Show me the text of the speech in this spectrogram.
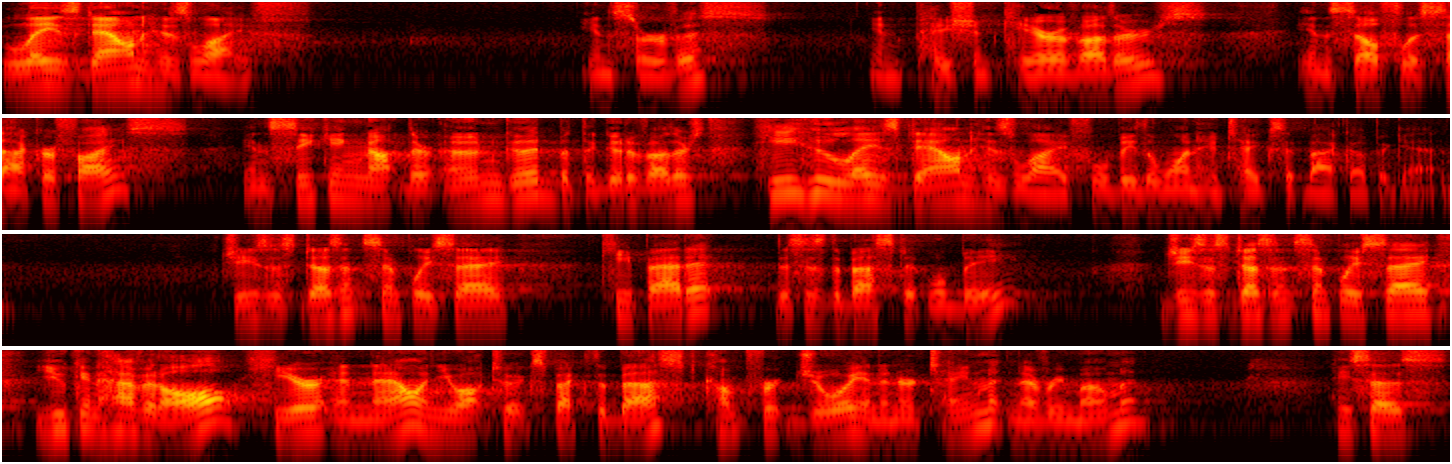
lays down his life in service, in patient care of others, in selfless sacrifice, in seeking not their own good, but the good of others, he who lays down his life will be the one who takes it back up again. Jesus doesn't simply say, keep at it, this is the best it will be. Jesus doesn't simply say, you can have it all here and now, and you ought to expect the best comfort, joy, and entertainment in every moment. He says,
